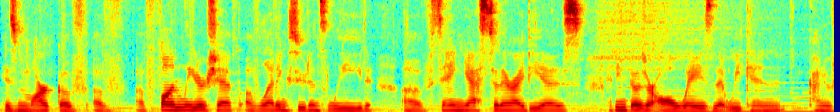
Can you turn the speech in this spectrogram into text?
his mark of, of, of, fun leadership, of letting students lead, of saying yes to their ideas. I think those are all ways that we can kind of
